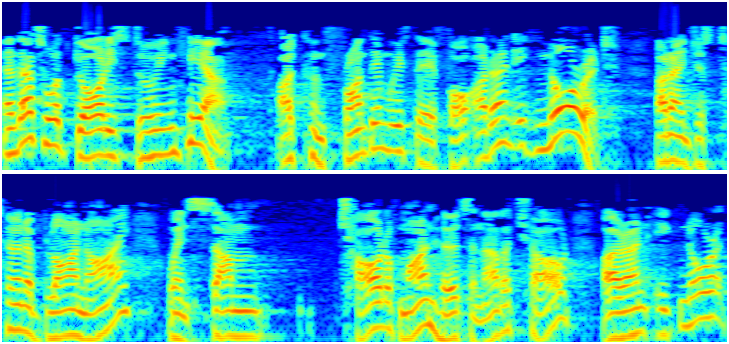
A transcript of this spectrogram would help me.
And that's what God is doing here. I confront them with their fault. I don't ignore it. I don't just turn a blind eye when some child of mine hurts another child. I don't ignore it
